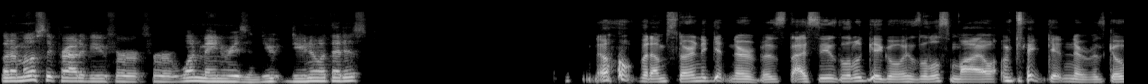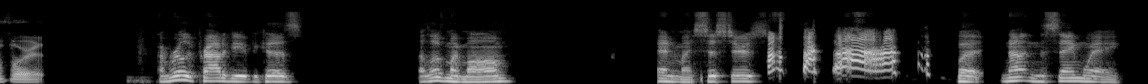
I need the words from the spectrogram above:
But I'm mostly proud of you for for one main reason. Do you do you know what that is? No, but I'm starting to get nervous. I see his little giggle, his little smile. I'm getting nervous. Go for it. I'm really proud of you because I love my mom and my sisters but not in the same way.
